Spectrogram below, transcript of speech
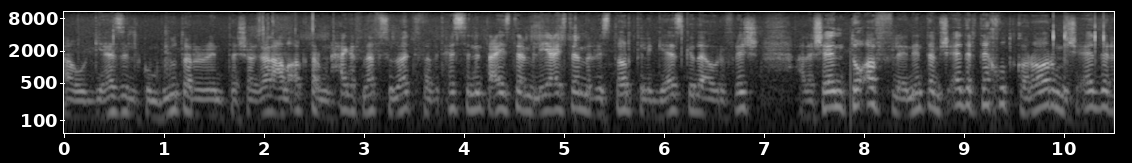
أو الجهاز الكمبيوتر أنت شغال على أكتر من حاجة في نفس الوقت فبتحس إن أنت عايز تعمل إيه؟ عايز تعمل restart للجهاز كده أو refresh علشان تقف لأن أنت مش قادر تاخد قرار مش قادر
